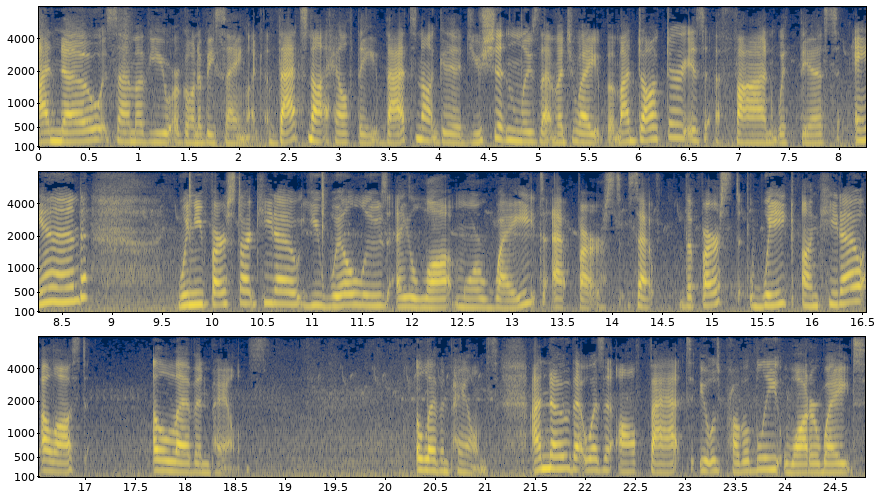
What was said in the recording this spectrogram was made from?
I know some of you are going to be saying like, that's not healthy. That's not good. You shouldn't lose that much weight. But my doctor is fine with this. And when you first start keto, you will lose a lot more weight at first. So the first week on keto, I lost 11 pounds. 11 pounds. I know that wasn't all fat. It was probably water weight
